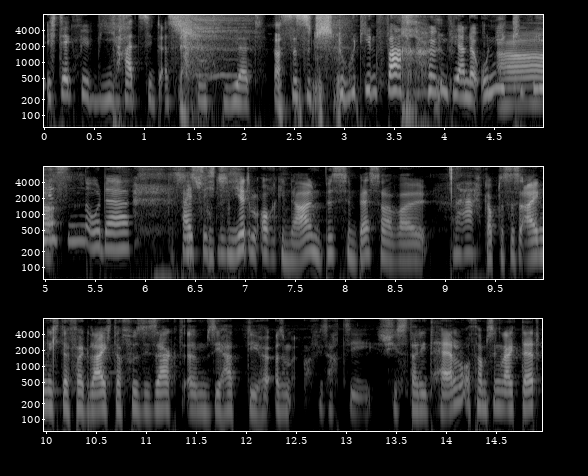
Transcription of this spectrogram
ich denke mir, wie hat sie das studiert? Ist das ein Studienfach irgendwie an der Uni Ah. gewesen oder Das weiß ich nicht? funktioniert im Original ein bisschen besser, weil Ah. ich glaube, das ist eigentlich der Vergleich dafür. Sie sagt, ähm, sie hat die, also wie sagt sie, she studied hell or something like that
